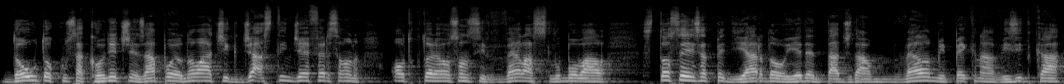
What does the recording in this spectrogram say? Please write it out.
do útoku sa konečne zapojil nováčik Justin Jefferson, od ktorého som si veľa sluboval. 175 yardov, jeden touchdown, veľmi pekná vizitka.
